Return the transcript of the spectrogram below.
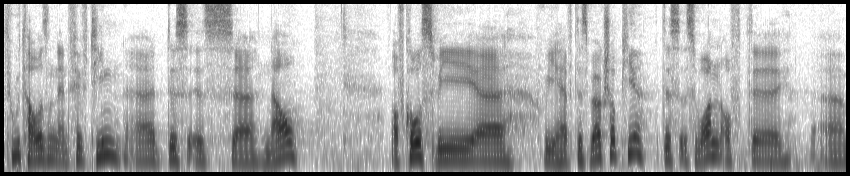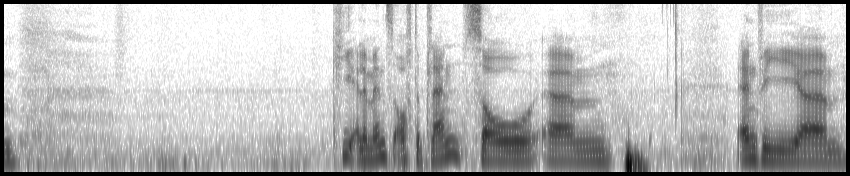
2015. Uh, this is now. Of course, we we have this workshop here. This is one of the um, key elements of the plan. So. Um, and we um,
